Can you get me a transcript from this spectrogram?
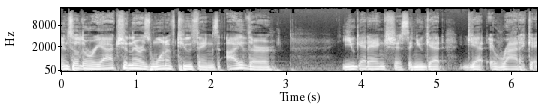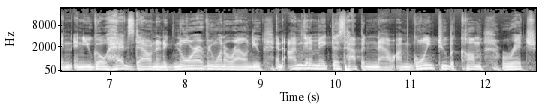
And so the reaction there is one of two things. Either you get anxious and you get get erratic and, and you go heads down and ignore everyone around you and i'm going to make this happen now. I'm going to become rich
